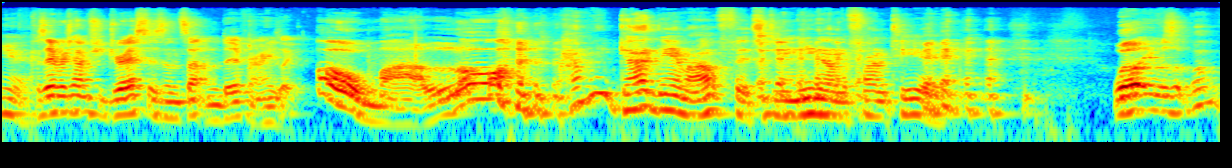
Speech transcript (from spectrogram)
Yeah. Because every time she dresses in something different, he's like, "Oh my lord." How many goddamn outfits do you need on the frontier? well, it was what?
